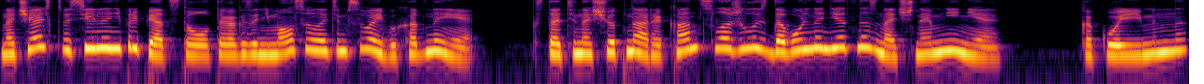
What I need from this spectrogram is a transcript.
Начальство сильно не препятствовало, так как занимался он этим свои выходные. Кстати, насчет Нары Кант сложилось довольно неоднозначное мнение. Какое именно?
